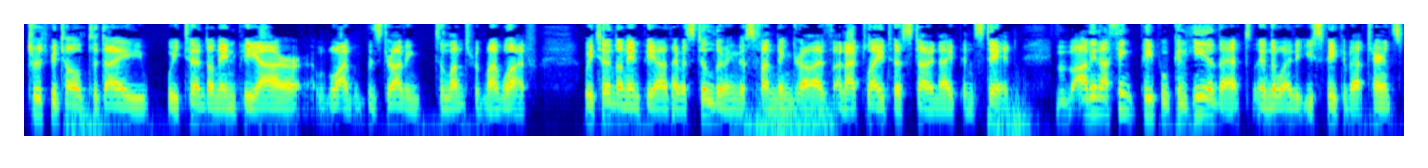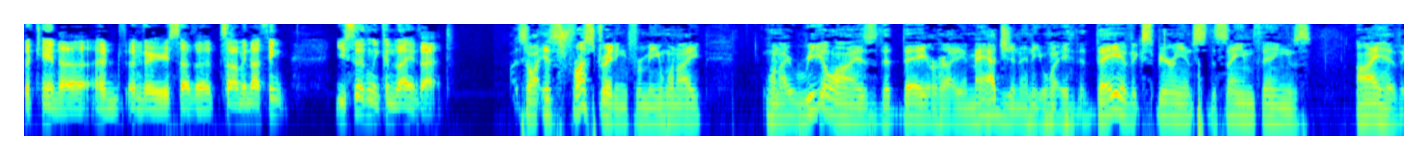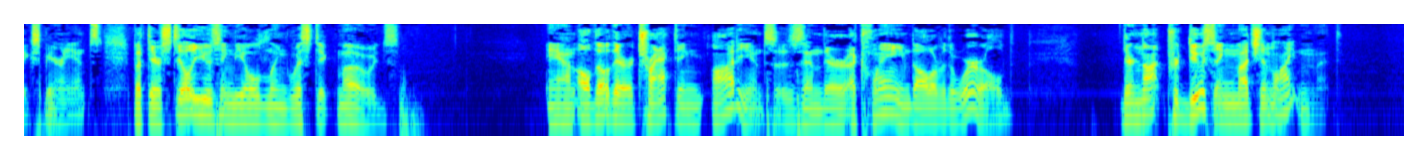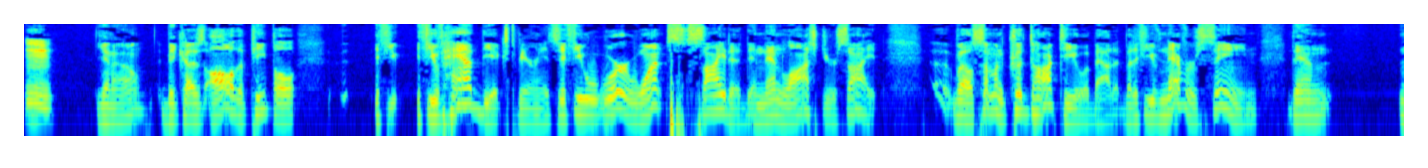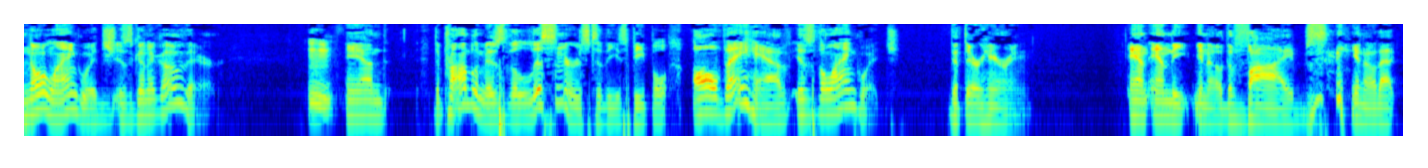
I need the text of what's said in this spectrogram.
truth be told, today we turned on NPR. while I was driving to lunch with my wife. We turned on NPR, they were still doing this funding drive, and I played her Stone Ape instead. I mean, I think people can hear that in the way that you speak about Terence McKenna and, and various other. So, I mean, I think you certainly convey that. So it's frustrating for me when I when I realize that they, or I imagine anyway, that they have experienced the same things I have experienced, but they're still using the old linguistic modes. And although they're attracting audiences and they're acclaimed all over the world, they're not producing much enlightenment. Mm. You know, because all of the people, if you, if you've had the experience, if you were once sighted and then lost your sight, uh, well, someone could talk to you about it. But if you've never seen, then no language is going to go there. Mm. And the problem is the listeners to these people, all they have is the language that they're hearing. And, and the, you know, the vibes, you know, that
